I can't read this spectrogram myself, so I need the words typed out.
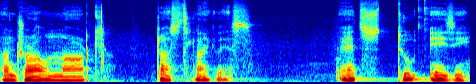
And draw an arc just like this. It's too easy.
